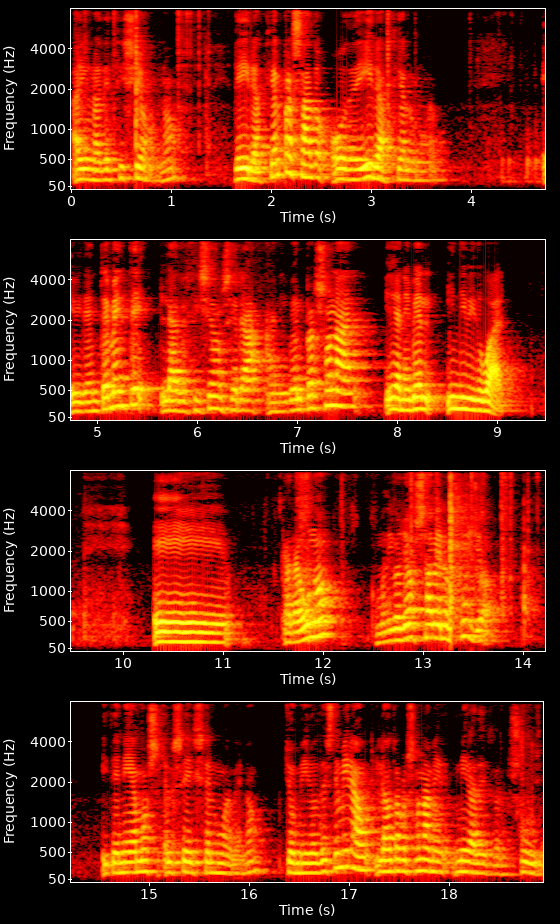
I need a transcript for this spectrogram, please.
Hay una decisión, ¿no? De ir hacia el pasado o de ir hacia lo nuevo. Evidentemente, la decisión será a nivel personal y a nivel individual. Eh, cada uno, como digo yo, sabe lo suyo. Y teníamos el 6 y el 9, ¿no? Yo miro desde mi lado y la otra persona mira desde el suyo.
